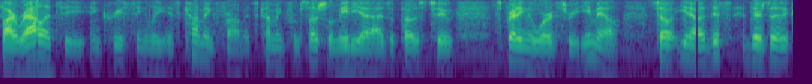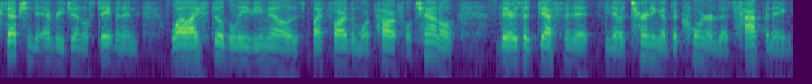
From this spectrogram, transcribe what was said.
virality increasingly is coming from. It's coming from social media as opposed to spreading the word through email. So you know this there's an exception to every general statement, and while I still believe email is by far the more powerful channel, there's a definite you know turning of the corner that's happening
